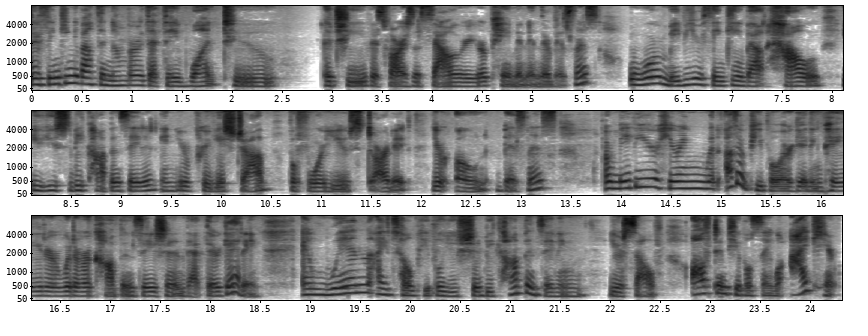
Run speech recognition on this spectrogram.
They're thinking about the number that they want to achieve as far as a salary or payment in their business. Or maybe you're thinking about how you used to be compensated in your previous job before you started your own business. Or maybe you're hearing what other people are getting paid or whatever compensation that they're getting. And when I tell people you should be compensating yourself, often people say, well, I can't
